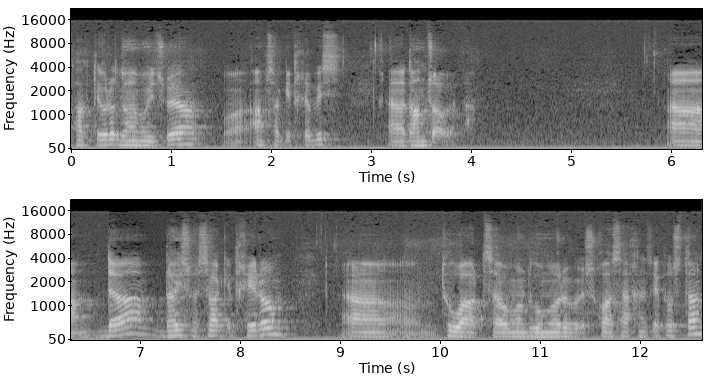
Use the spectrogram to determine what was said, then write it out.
ფაქტიურად გამოიწვია ამ საკითხების გამწვავება. და დაისვა საკითხი რომ თუ არ საომარდგომარეობა სხვა სახელმწიფოსთან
